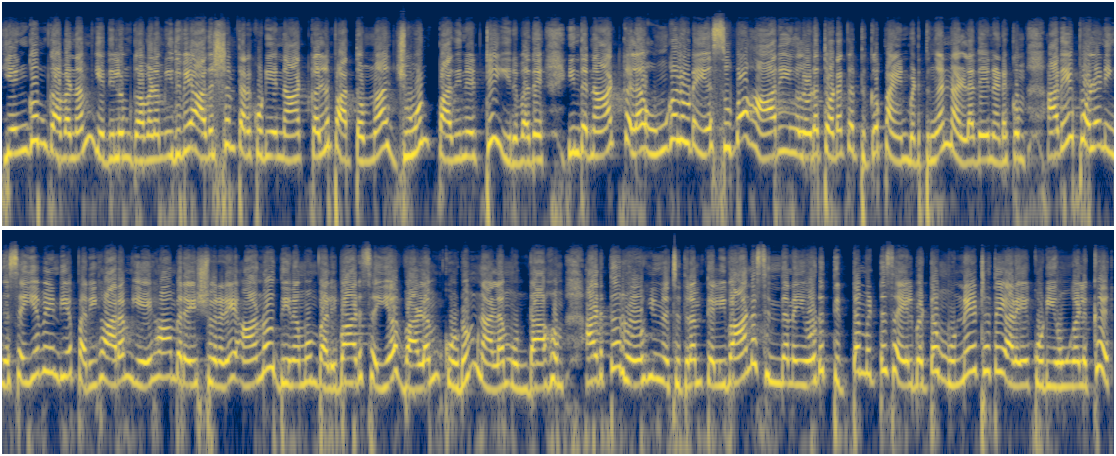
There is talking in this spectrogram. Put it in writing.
எங்கும் கவனம் எதிலும் கவனம். இதுவே அதிர்ஷ்டம் தரக்கூடிய நாட்கள்னு பார்த்தோம்னா ஜூன் பதினெட்டு இருபது. இந்த நாட்களை உங்களுடைய சுப காரியங்களோட தொடக்கத்துக்கு பயன்படுத்துங்க. நல்லதே நடக்கும். அதே போல நீங்க செய்ய வேண்டிய பரிகாரம் ஏகாம்பரேஸ்வரரை அணு தினமும் வழிபாடு செய்ய வளம் கூடும் நலம் உண்டாகும். அடுத்து ரோஹிணி நட்சத்திரம் தெளிவான சிந்தனையோடு திட்டமிட்டு செயல்பட்டு முன்னேற்றத்தை அடையக்கூடிய உங்களுக்கு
